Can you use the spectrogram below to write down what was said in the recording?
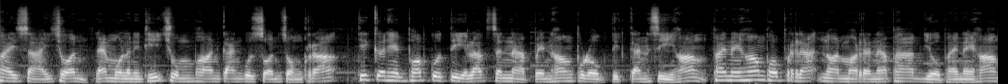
ภัยสายชน และมูลนิธิชุมพรการกุศลสงเคราะห์ ที่เกิดเหตุพบกุฏิลักษณะเป็นห้องปลูกติดกัน4ห้องภายในห้องพบพระนอนมรณภาพอยู่ภายในห้อง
